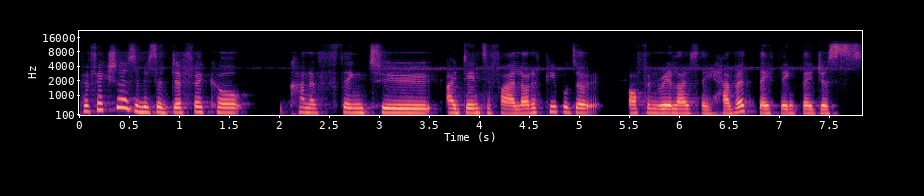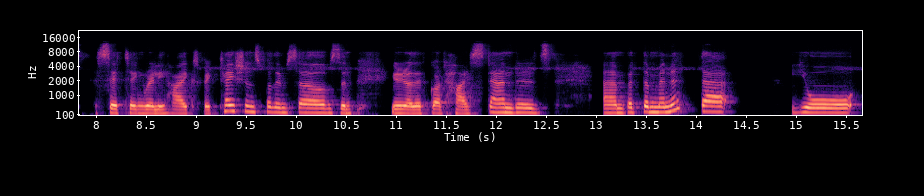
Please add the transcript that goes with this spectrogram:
perfectionism is a difficult kind of thing to identify. A lot of people don't often realize they have it. They think they're just setting really high expectations for themselves and, you know, they've got high standards. Um, but the minute that your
